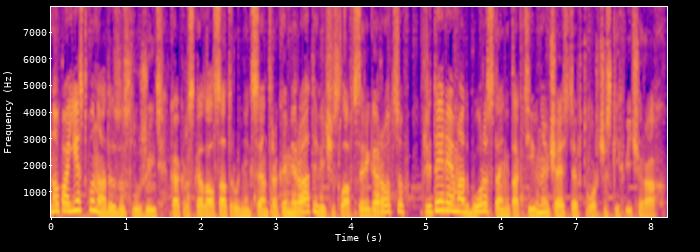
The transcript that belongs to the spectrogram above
Но поездку надо заслужить. Как рассказал сотрудник центра Камерата Вячеслав Царегородцев, критерием отбора станет активное участие в творческих вечерах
